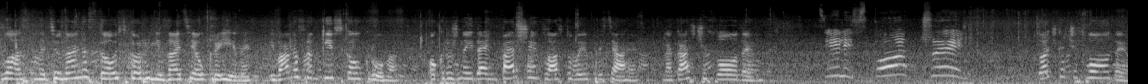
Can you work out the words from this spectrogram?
Влас, Національна скаутська організація України, Івано-Франківська округа, окружний день першої пластової присяги, наказ число 1. Цілість спочинь. Точка число 1.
